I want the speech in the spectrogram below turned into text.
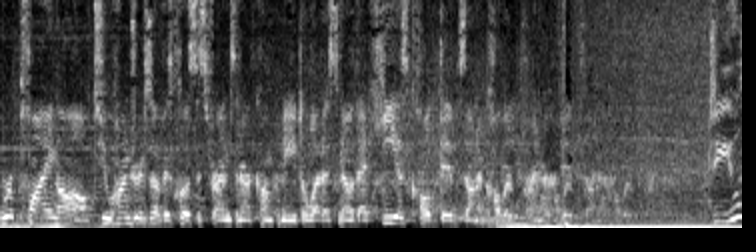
replying all to hundreds of his closest friends in our company to let us know that he has called dibs on a colored printer. Do you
